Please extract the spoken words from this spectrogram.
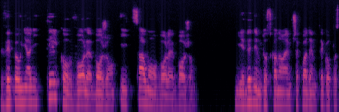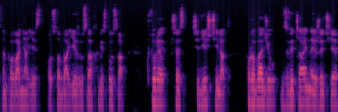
wypełniali tylko wolę Bożą i całą wolę Bożą. Jedynym doskonałym przykładem tego postępowania jest osoba Jezusa Chrystusa, który przez 30 lat prowadził zwyczajne życie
